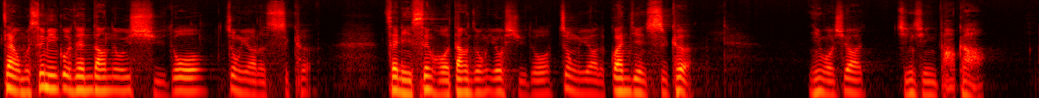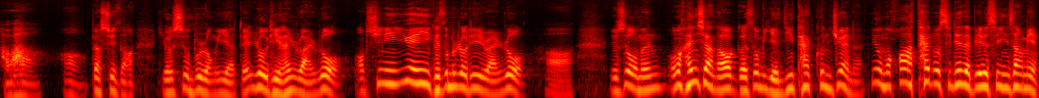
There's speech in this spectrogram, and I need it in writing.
在我们生命过程当中，有许多重要的时刻，在你生活当中有许多重要的关键时刻，你我需要进行祷告，好不好？哦，不要睡着，有时候不容易啊。对，肉体很软弱，我们心里愿意，可是我们肉体软弱啊。有时候我们我们很想祷告，可是我们眼睛太困倦了，因为我们花太多时间在别的事情上面。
